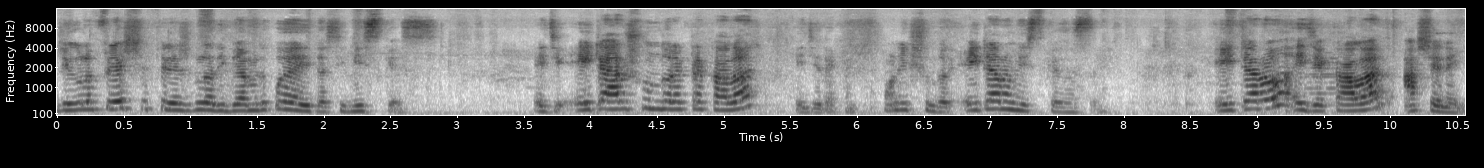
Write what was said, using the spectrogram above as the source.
যেগুলো ফ্রেশ ফ্রেশগুলো দিবি, আমি তো কয়ে দিতেছি মিসকেস এই যে, এইটা আরও সুন্দর একটা কালার এই যে দেখেন, অনেক সুন্দর। এইটারও মিসকেস আছে। এইটারও এই যে কালার আসে নেই।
